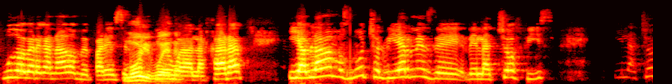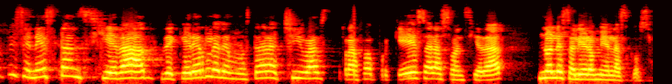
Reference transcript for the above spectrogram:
pudo haber ganado, me parece, Muy Guadalajara. Y hablábamos mucho el viernes de, de la Chofis, Chofis en esta ansiedad de quererle demostrar a Chivas, Rafa, porque esa era su ansiedad, no le salieron bien las cosas.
